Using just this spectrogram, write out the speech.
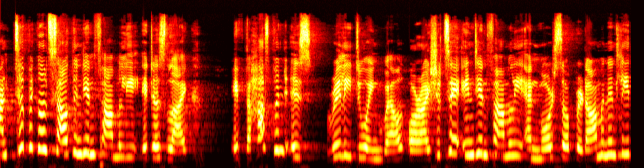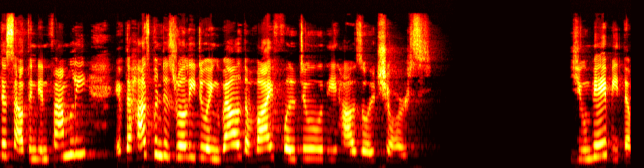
And typical South Indian family, it is like if the husband is really doing well, or I should say Indian family and more so predominantly the South Indian family, if the husband is really doing well, the wife will do the household chores. You may be the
